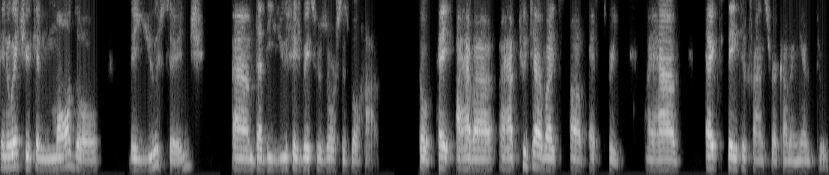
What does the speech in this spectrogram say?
in which you can model the usage um, that these usage-based resources will have. So hey, I have a I have two terabytes of S3. I have X data transfer coming in through.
